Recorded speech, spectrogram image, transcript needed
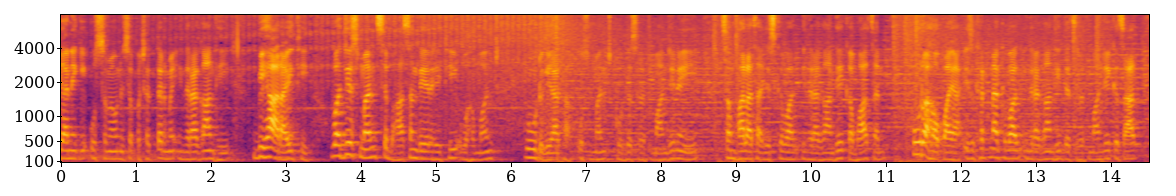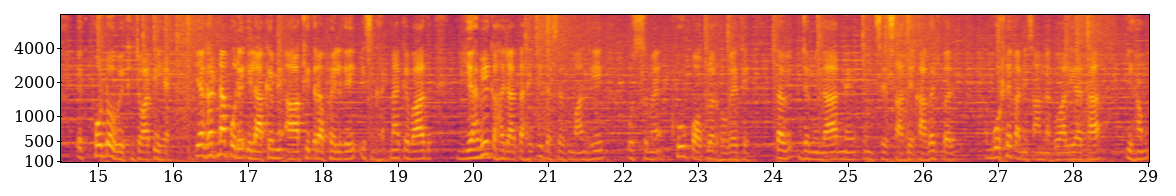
यानी कि उस समय 1975 में इंदिरा गांधी बिहार आई थी। वह जिस मंच से भाषण दे रही थी, वह मंच टूट गया था। उस मंच को दशरथ मांझी ने ही संभाला था, जिसके बाद इंदिरा गांधी का भाषण पूरा हो पाया। इस घटना के बाद इंदिरा गांधी दशरथ मांझी के साथ एक फ़ोटो भी खिंचवाती है। यह घटना पूरे इलाके में आग की तरह फैल गई। इस घटना के बाद यह भी कहा जाता है कि दशरथ मांझी उस समय खूब पॉपुलर हो गए थे। तब जमींदार ने उनसे सादे कागज़ पर अंगूठे का निशान लगवा लिया था कि हम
